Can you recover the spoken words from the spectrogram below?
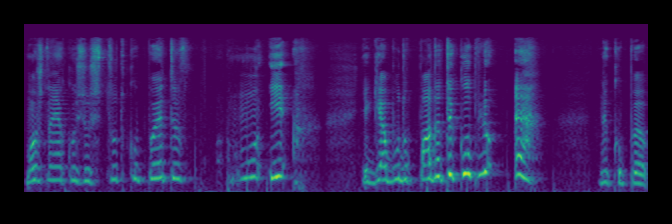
Можна якось ось тут купити. Ну і як я буду падати, куплю. Ех, не купив.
